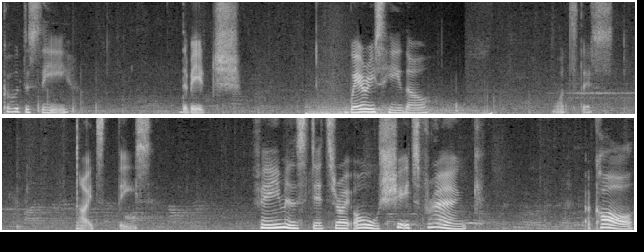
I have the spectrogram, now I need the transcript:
Go to see the bitch. Where is he though? What's this? Ah, it's these. Famous Detroit. Oh shit, it's Frank. A Carl.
